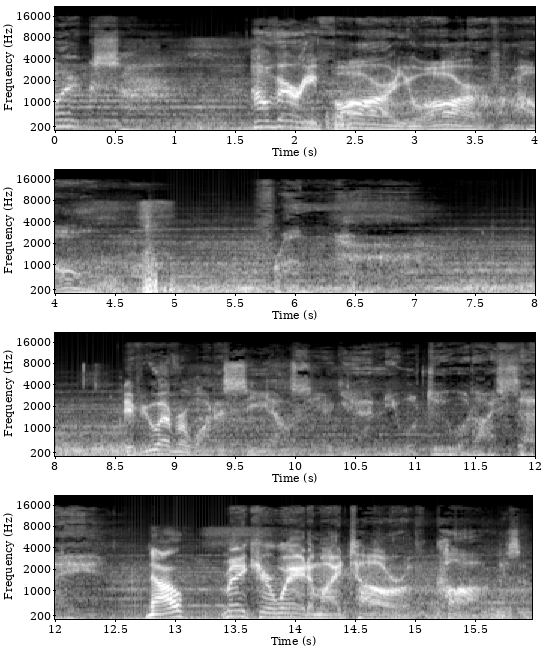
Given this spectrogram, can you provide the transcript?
Alex? How very far you are from home. From her. If you ever want to see Elsie again, you will do what I say. No. Make your way to my tower of cogs and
